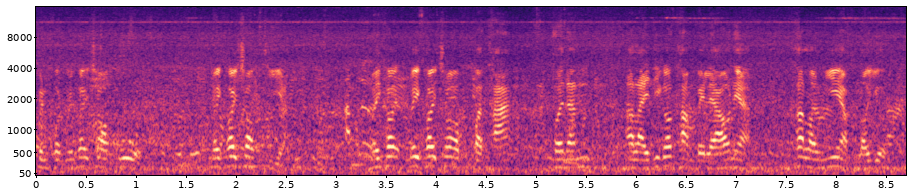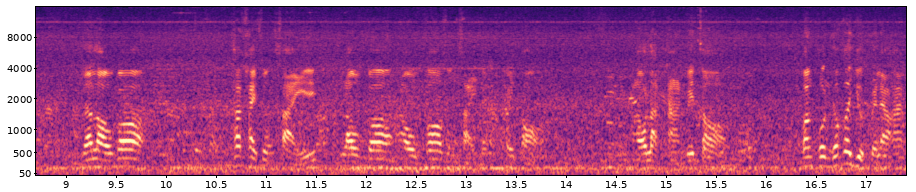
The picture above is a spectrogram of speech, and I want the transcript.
เป็นคนไม่ค่อยชอบพูด ไม่ค่อยชอบเถียง ทำเลย ไม่ค่อยไม่ค่อยชอบปะทะ เพราะฉะนั้นอะไรที่เขาทำไปแล้วเนี่ย ถ้าเราเงียบเราหยุด แล้วเราก็ถ้าใครสงสัยเราก็เอาข้อสงสัยนั้นไปตอบ เอาหลักฐานไปตอบ บางคนเขาก็หยุดไปแล้วฮะ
